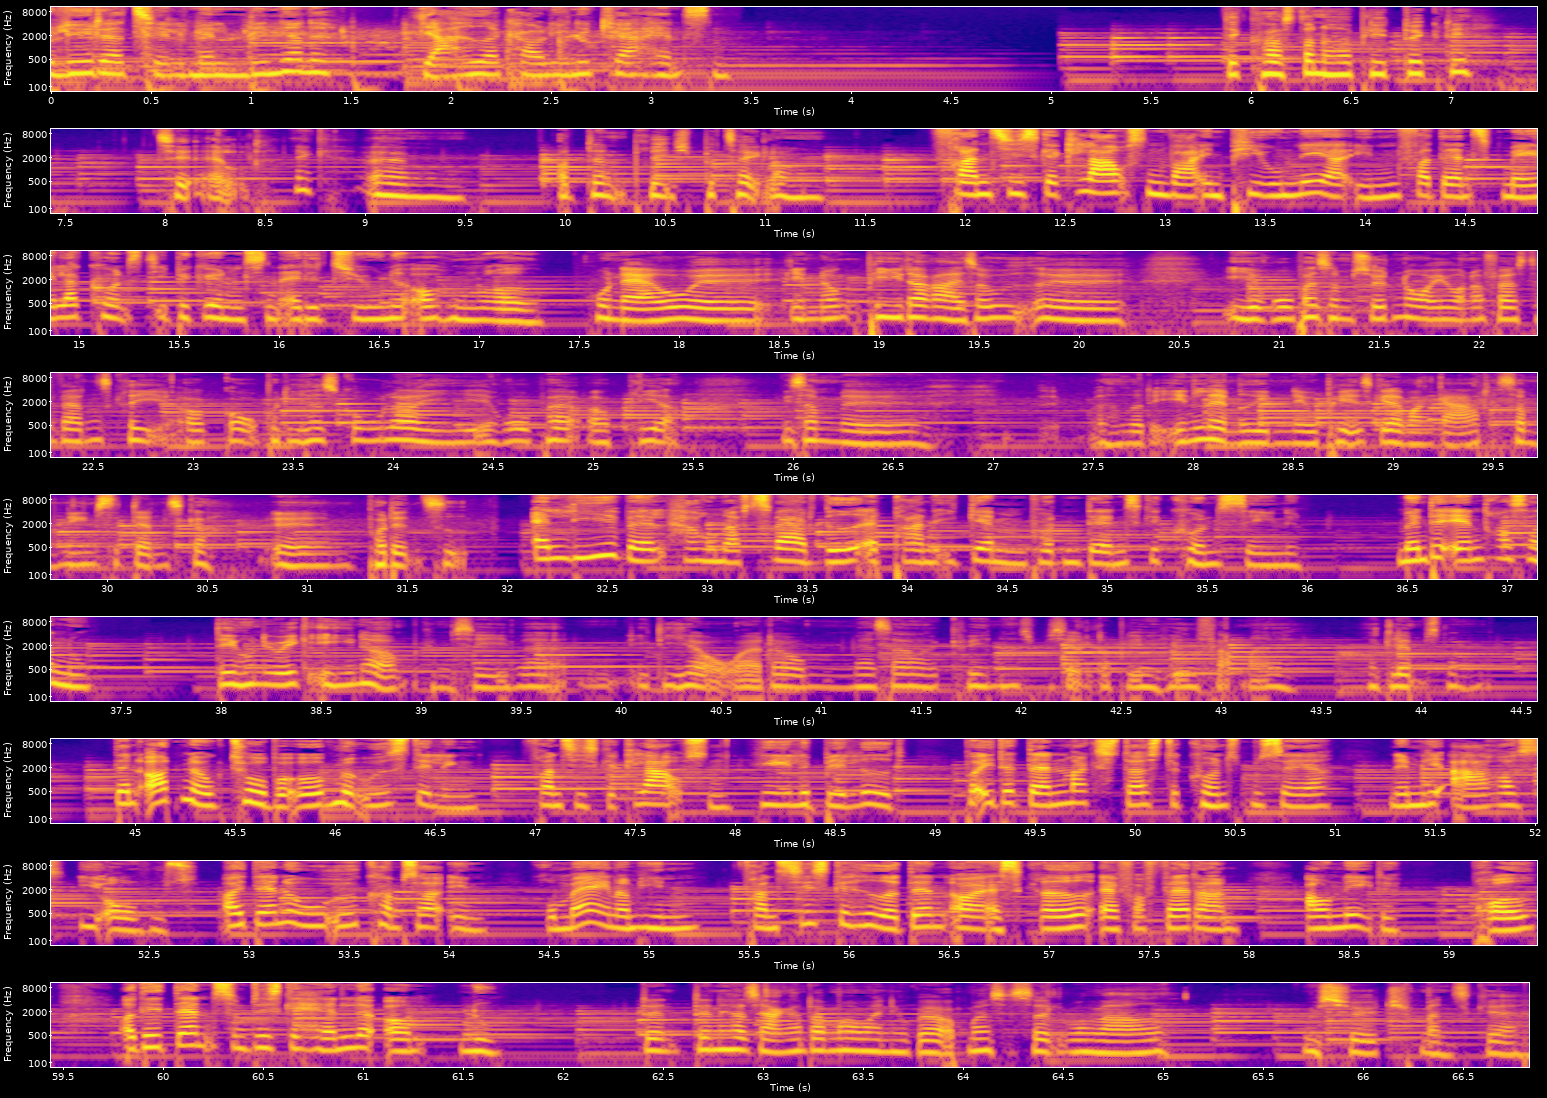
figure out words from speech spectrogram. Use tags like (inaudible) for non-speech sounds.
Du lytter til Mellem Linjerne. Jeg hedder Karoline Kjær Hansen. Det koster noget at blive dygtig til alt, ikke? Øhm, og den pris betaler hun. Franziska Clausen var en pioner inden for dansk malerkunst i begyndelsen af det 20. århundrede. Hun er jo øh, en ung pige, der rejser ud øh, i Europa som 17-årig under 1. verdenskrig og går på de her skoler i Europa og bliver ligesom øh, hvad hedder det, indlemmet i den europæiske avantgarde som den eneste dansker øh, på den tid. Alligevel har hun haft svært ved at brænde igennem på den danske kunstscene. Men det ændrer sig nu. Det er hun jo ikke ene om, kan man sige. Hvad, I de her år er der jo masser af kvinder, specielt der bliver hævet frem af, af glemslen. Den 8. oktober åbner udstillingen Franziska Clausen hele billedet på et af Danmarks største kunstmuseer, nemlig Aros i Aarhus. Og i denne uge udkom så en roman om hende. Francisca hedder den og er skrevet af forfatteren Agnete Brød. Og det er den, som det skal handle om nu. Den, den her genre, der må man jo gøre op med sig selv, hvor meget research man skal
